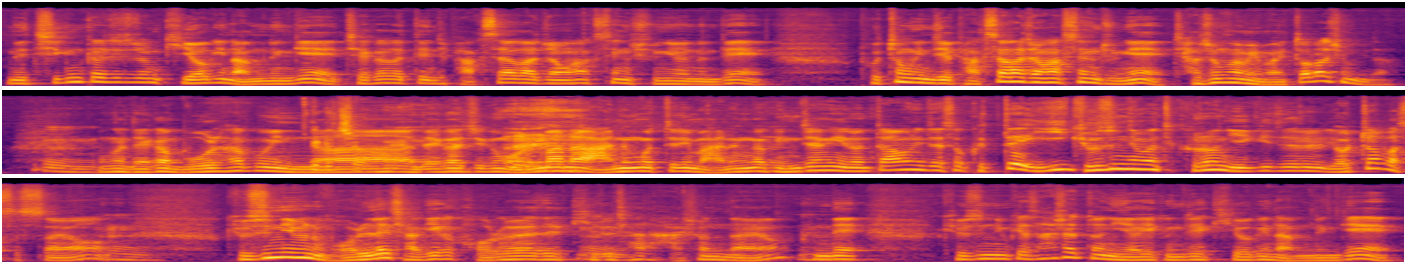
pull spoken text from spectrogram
근데 지금까지 좀 기억이 남는 게 제가 그때 이제 박사과정 학생 중이었는데 보통 이제 박사과정 학생 중에 자존감이 많이 떨어집니다. 음. 뭔가 내가 뭘 하고 있나, 그렇죠. 네. 내가 지금 얼마나 아는 것들이 많은가 굉장히 이런 다운이 돼서 그때 이 교수님한테 그런 얘기들을 여쭤봤었어요. 음. 교수님은 원래 자기가 걸어야 될 길을 음. 잘 아셨나요? 근데 교수님께서 하셨던 이야기 굉장히 기억에 남는 게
